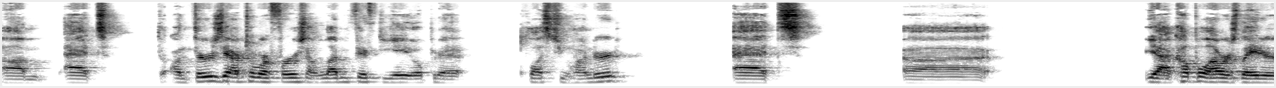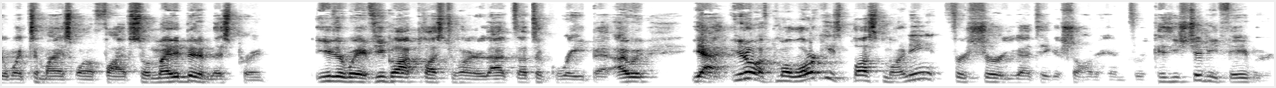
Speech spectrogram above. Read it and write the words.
Um, at on Thursday, October first, eleven fifty eight, open at plus two hundred. At uh, yeah, a couple hours later, it went to minus 105. So it might have been a misprint. Either way, if you got plus 200, that's that's a great bet. I would, yeah, you know, if Mullarkey's plus money, for sure, you got to take a shot at him for because he should be favored.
